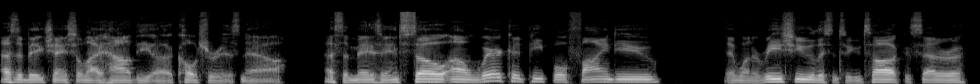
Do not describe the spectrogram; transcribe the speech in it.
that's a big change to like how the uh, culture is now. That's amazing. So, um, where could people find you? They want to reach you, listen to you talk, etc.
